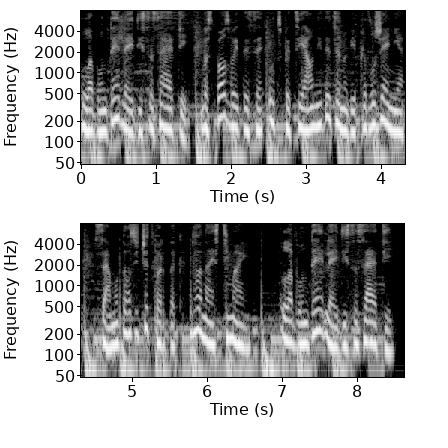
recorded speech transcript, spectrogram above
Лабонте Lady Society. Възползвайте се от специалните ценови предложения. Само този четвъртък, 12 май. Лабонте Lady Society.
